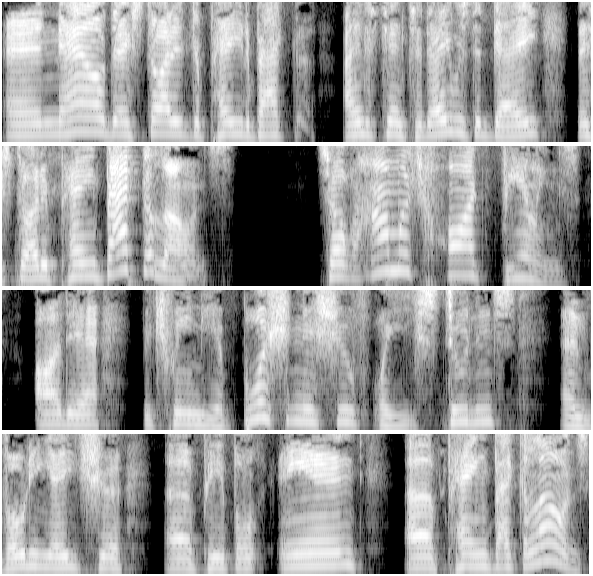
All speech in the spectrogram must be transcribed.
and now they started to pay the back. I understand today was the day they started paying back the loans. So, how much hard feelings are there between the abortion issue for students and voting age uh, people and uh, paying back the loans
